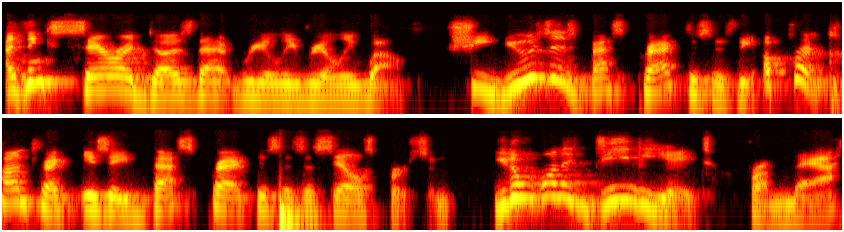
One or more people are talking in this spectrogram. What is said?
I think Sarah does that really, really well. She uses best practices. The upfront contract is a best practice as a salesperson. You don't want to deviate from that.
